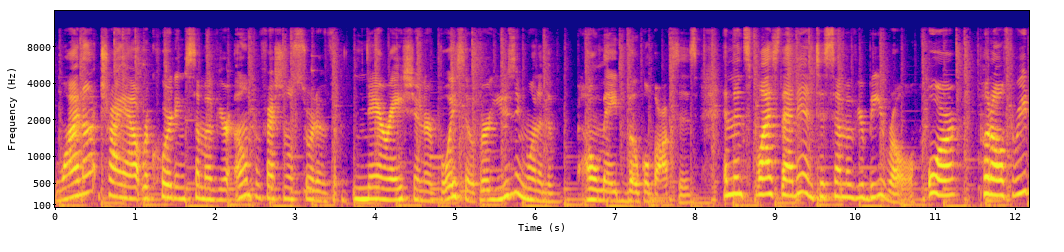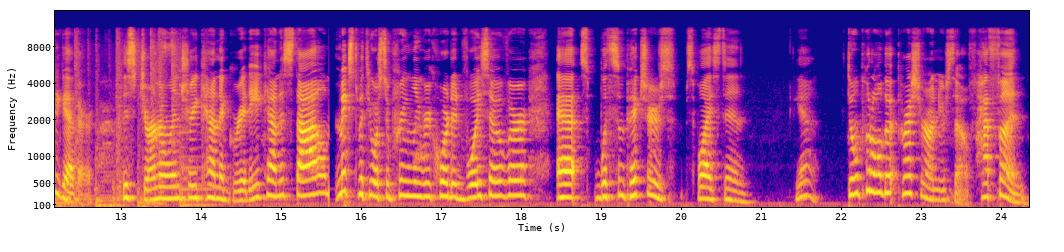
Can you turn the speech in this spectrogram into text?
why not try out recording some of your own professional sort of narration or voiceover using one of the homemade vocal boxes and then splice that into some of your B roll or put all three together. This journal entry kind of gritty kind of style mixed with your supremely recorded voiceover at, with some pictures spliced in. Yeah. Don't put all that pressure on yourself. Have fun.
